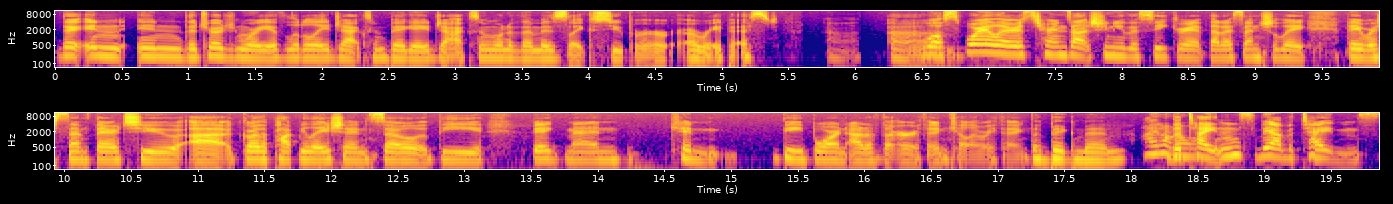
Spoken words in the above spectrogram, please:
The, in in the Trojan War, you have little Ajax and big Ajax, and one of them is like super a rapist. Um, well, spoilers. Turns out she knew the secret that essentially they were sent there to uh, grow the population, so the big men can be born out of the earth and kill everything. the big men. I don't know. the know. Titans. Yeah, the Titans.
